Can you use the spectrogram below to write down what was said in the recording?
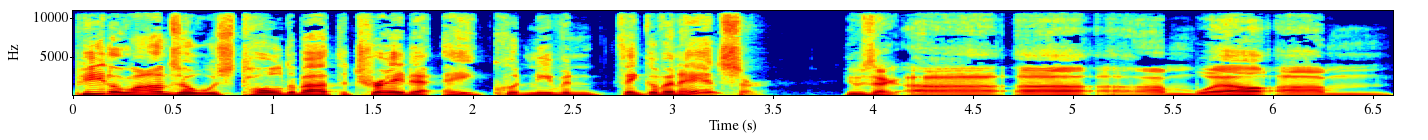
Pete Alonso was told about the trade. He couldn't even think of an answer. He was like, "Uh, uh, um, well, um,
